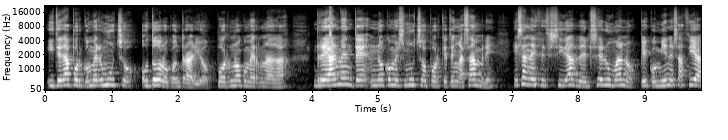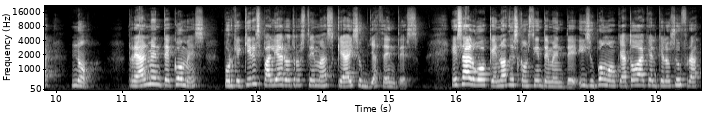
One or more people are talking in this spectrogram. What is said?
y te da por comer mucho o todo lo contrario, por no comer nada. Realmente no comes mucho porque tengas hambre. Esa necesidad del ser humano que conviene saciar, no. Realmente comes porque quieres paliar otros temas que hay subyacentes. Es algo que no haces conscientemente y supongo que a todo aquel que lo sufra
